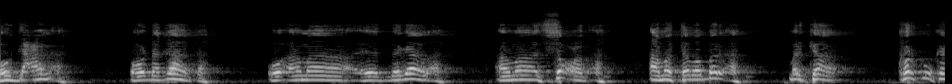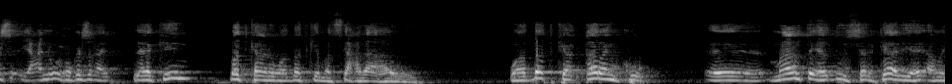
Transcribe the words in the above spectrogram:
oo gacan ah oo dhaqaaq ah oo ama dagaal ah ama socod ah ama tababar ah. Marka korkuu ka yani wuxuu ka shaqeeya laakiin dadkaani waa dadkii maskaxda ahaa wey waa dadka qaranku maanta hadduu sarkaal yahay ama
